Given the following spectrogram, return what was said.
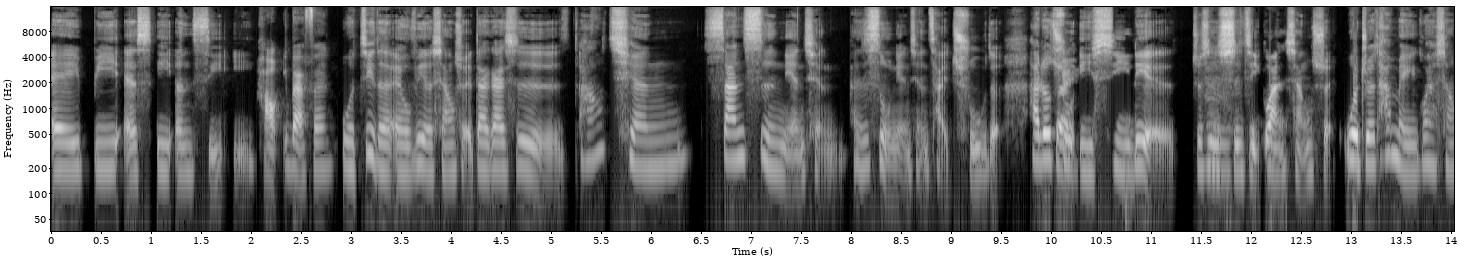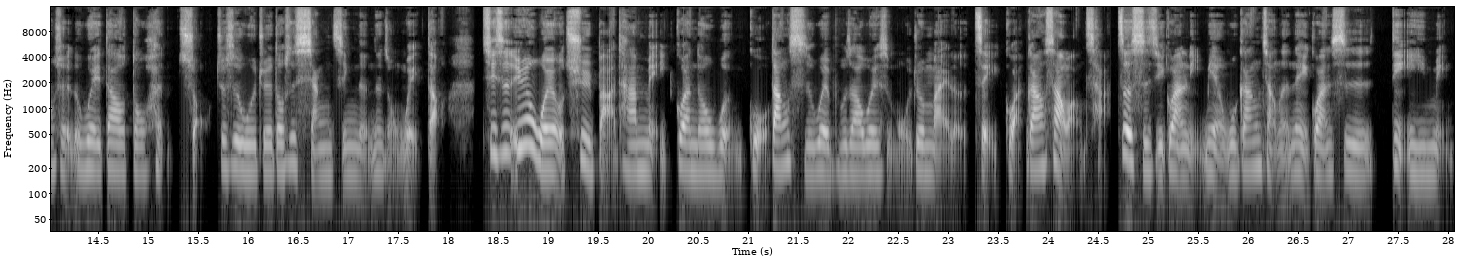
A B S E N C E。好，一百分。我记得 L V 的香水大概是好像前三四年前还是四五年前才出的，它就出一系列，就是嗯十几罐香水。我觉得它每一罐香水的味道都很重，就是我觉得都是香精的那种味道。其实因为我有去把它每一罐都闻过，当时我也不知道为什么，我就买了这一罐。刚上网查，这十几罐里面，我刚刚讲的那一罐是第一名，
